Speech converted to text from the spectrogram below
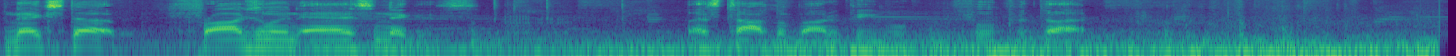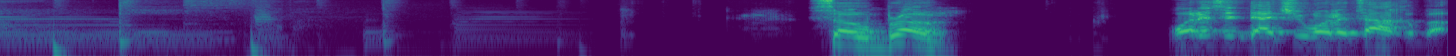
Next up, fraudulent ass niggas. Let's talk about it, people. Food for thought. So, bro, what is it that you want to talk about?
